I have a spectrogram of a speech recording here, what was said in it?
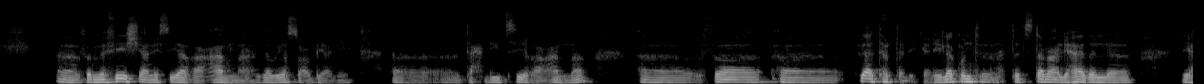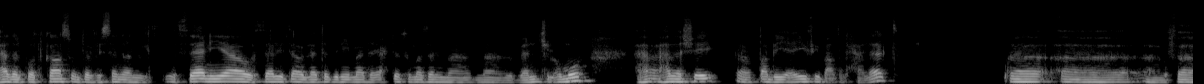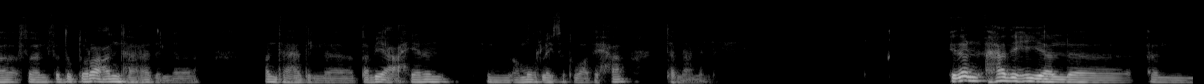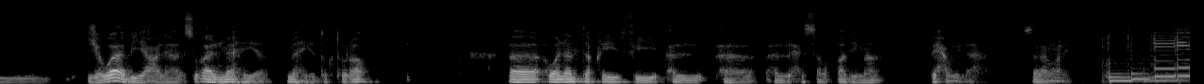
فما فيش يعني صياغة عامة هذا يصعب يعني آه، تحديد صيغة عامة. فلا ترتبك يعني لا كنت تستمع لهذا لهذا البودكاست وأنت في السنة الثانية والثالثة ولا تدري ماذا يحدث وما زال ما ما بنتش الأمور. هذا شيء آه، طبيعي في بعض الحالات. آه، آه، فالدكتوراه عندها هذا عندها هذه الطبيعة أحيانا الأمور ليست واضحة. تماما. إذا هذه هي جوابي على سؤال ما هي ما هي الدكتوراه؟ ونلتقي في الحصة القادمة بحول الله. السلام عليكم.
